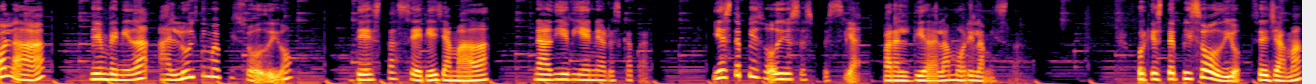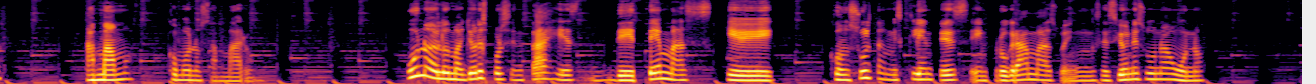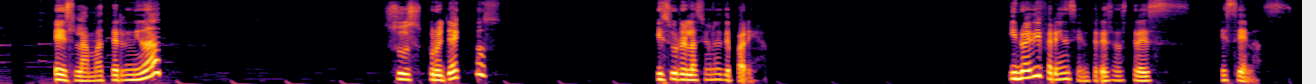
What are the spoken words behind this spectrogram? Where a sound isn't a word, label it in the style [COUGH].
Hola, bienvenida al último episodio de esta serie llamada Nadie viene a rescatar. Y este episodio es especial para el Día del Amor y la Amistad. Porque este episodio se llama Amamos como nos amaron. Uno de los mayores porcentajes de temas que consultan mis clientes en programas o en sesiones uno a uno es la maternidad sus proyectos y sus relaciones de pareja. Y no hay diferencia entre esas tres escenas.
